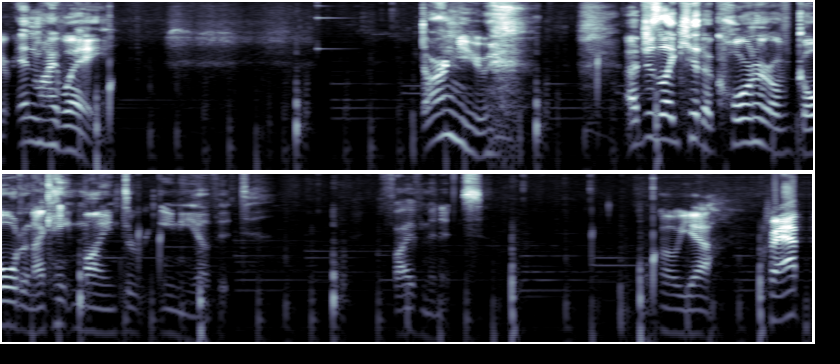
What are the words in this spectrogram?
You're in my way. Darn you! I just like hit a corner of gold and I can't mine through any of it. Five minutes. Oh yeah. Crap.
